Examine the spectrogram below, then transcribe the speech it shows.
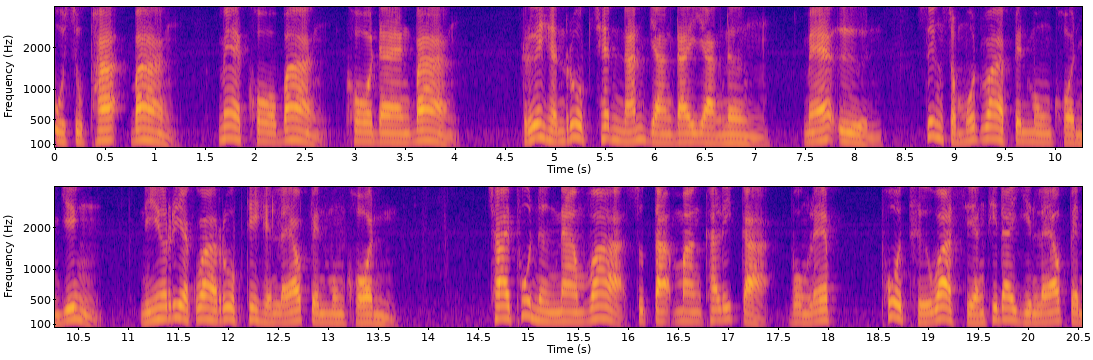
อุสุภะบ้าง แม่โคบ้าง โคแดงบ้าง หรือเห็นรูปเช่นนั้นอย่างใดอย่างหนึ่ง แม้อื่น ซึ่งสมมุติว่าเป็นมงคลยิ่ง นี้เรียกว่ารูปที่เห็นแล้วเป็นมงคล ชายผู้หนึ่งนามว่าสุตะมังคลิกะ วงเล็บพูดถือว่าเสียงที่ได้ยินแล้วเป็น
